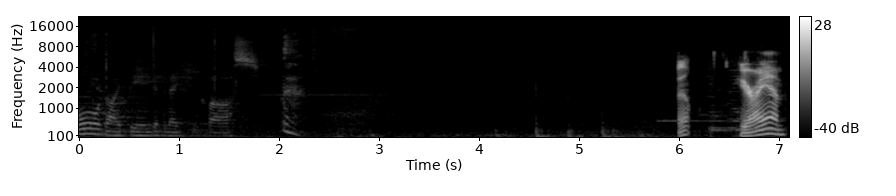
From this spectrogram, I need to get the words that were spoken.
Bored I'd be in divination class. Well, here I am.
